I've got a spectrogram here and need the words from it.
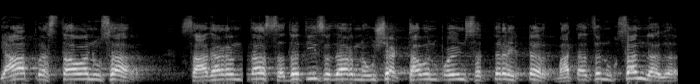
या प्रस्तावानुसार साधारणतः सदतीस हजार नऊशे अठ्ठावन्न पॉईंट सत्तर हेक्टर भाताचं नुकसान झालं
